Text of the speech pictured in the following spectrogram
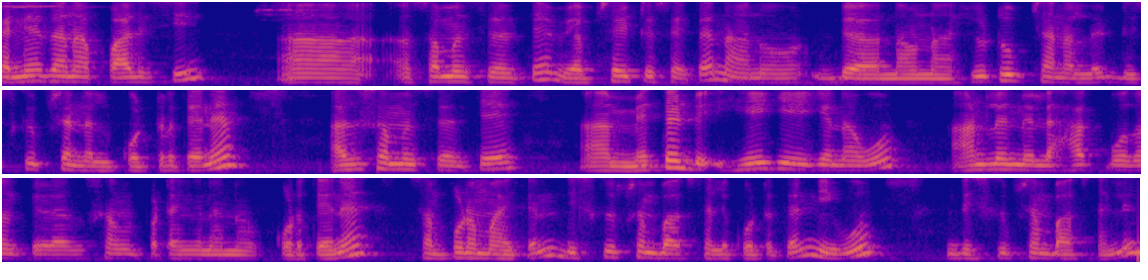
Kanyadan policy ಸಂಬಂಧಿಸಿದಂತೆ ವೆಬ್ಸೈಟ್ ಸಹಿತ ನಾನು ನನ್ನ ಯೂಟ್ಯೂಬ್ ಚಾನಲ್ ಡಿಸ್ಕ್ರಿಪ್ಷನ್ ಅಲ್ಲಿ ಕೊಟ್ಟಿರ್ತೇನೆ. ಅದಕ್ಕೆ ಸಂಬಂಧಿಸಿದಂತೆ ಮೆಥಡ್ ಹೇಗೆ ಹೇಗೆ ನಾವು ಆನ್ಲೈನ್ನಲ್ಲಿ ಹಾಕ್ಬೋದು ಅಂತ ಹೇಳಿ, ಅದಕ್ಕೆ ಸಂಬಂಧಪಟ್ಟಂಗೆ ನಾನು ಕೊಡ್ತೇನೆ. ಸಂಪೂರ್ಣ ಮಾಹಿತಿಯನ್ನು ಡಿಸ್ಕ್ರಿಪ್ಷನ್ ಬಾಕ್ಸ್ನಲ್ಲಿ ಕೊಟ್ಟಿರ್ತೇನೆ. ನೀವು ಡಿಸ್ಕ್ರಿಪ್ಷನ್ ಬಾಕ್ಸ್ನಲ್ಲಿ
